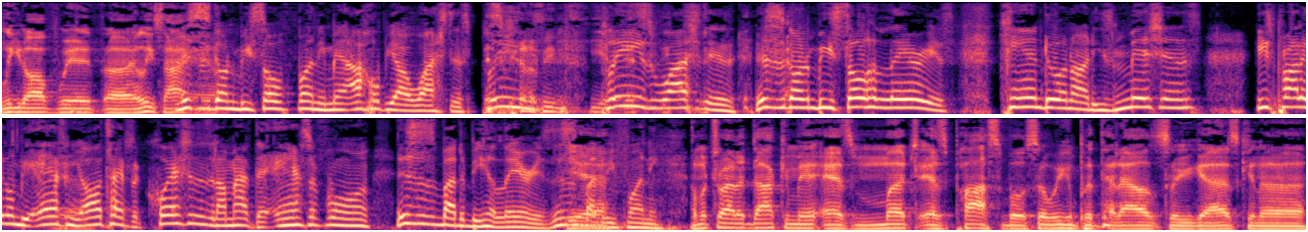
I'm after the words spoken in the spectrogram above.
lead off with, uh, at least I. This is going to be so funny, man. I hope y'all watch this. Please, gonna be- yeah, please watch this. This is going to be so hilarious. Ken doing all these missions. He's probably going to be asking me all types of questions, and I'm going to have to answer for him. This is about to be hilarious. This is about to be funny. I'm gonna try to document as much as possible so we can put that out so you guys can, uh,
